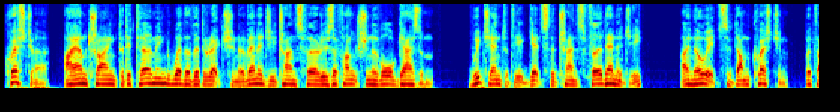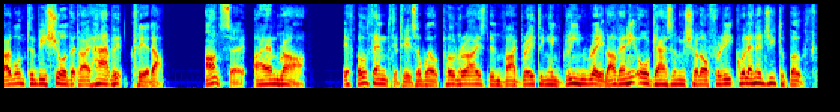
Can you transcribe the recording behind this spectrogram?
Questioner, I am trying to determine whether the direction of energy transfer is a function of orgasm. Which entity gets the transferred energy? I know it's a dumb question, but I want to be sure that I have it cleared up. Answer, I am Ra. If both entities are well polarized and vibrating in green ray love any orgasm shall offer equal energy to both.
